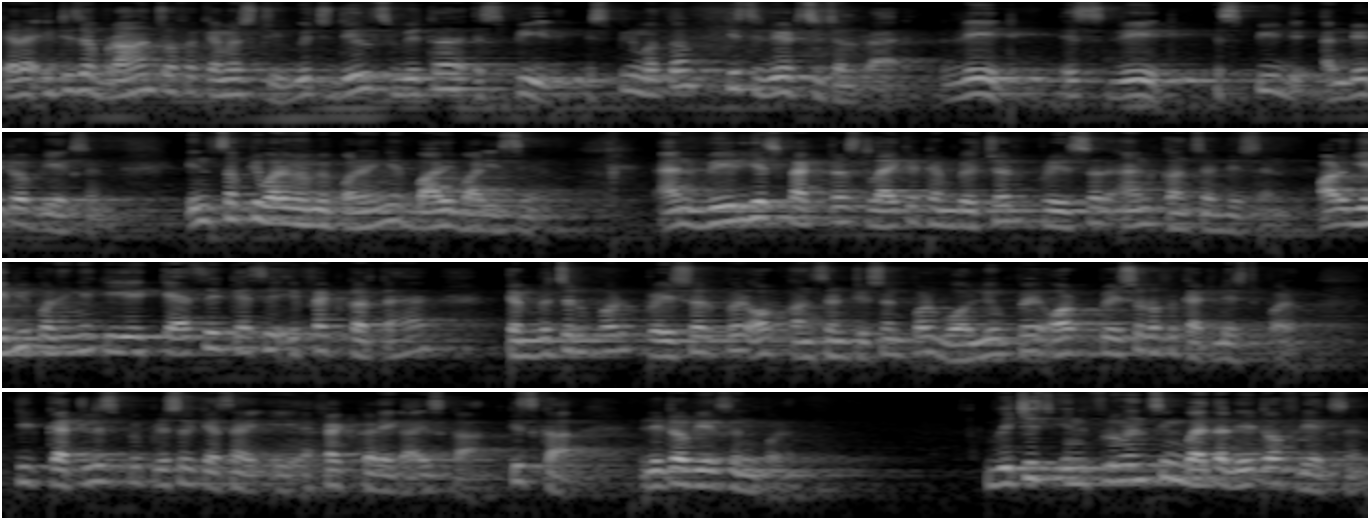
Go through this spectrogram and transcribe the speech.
कह रहा है it is a branch of a chemistry which deals with a speed speed मतलब किस रेट से चल रहा है? रेट इस rate speed and rate of reaction इन सब के बारे में हमें पढ़ेंगे बारी बारी से। And various factors like a temperature pressure and concentration और ये भी पढ़ेंगे कि ये कैसे कैसे इफ़ेक्ट करता है टेम्परेचर पर प्रेशर पर और कंसनट्रेशन पर वॉल्यूम पर और प्रेशर ऑफ़ ए कैटलिस्ट पर। कि कैटलिस्ट पर प्रेशर कैसा इफ़ेक्ट करेगा इसका, किसका? रेट ऑफ़ रिएक्शन पर। Which is influencing by the rate of reaction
